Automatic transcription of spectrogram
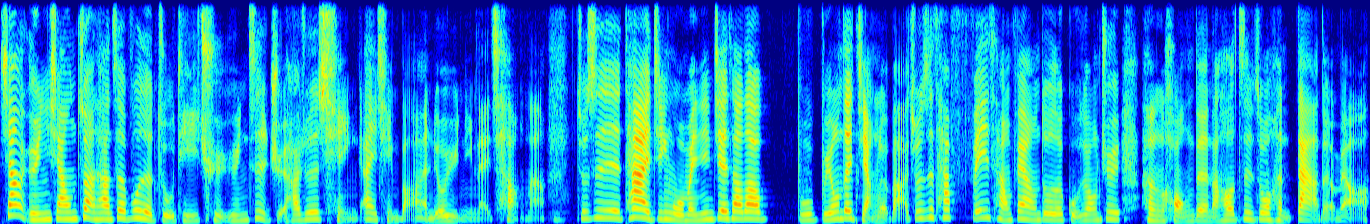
像《云香传》，它这部的主题曲《云自觉》，它就是请爱情保安刘宇宁来唱嘛。就是他已经，我们已经介绍到不不用再讲了吧？就是他非常非常多的古装剧很红的，然后制作很大的，有没有？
